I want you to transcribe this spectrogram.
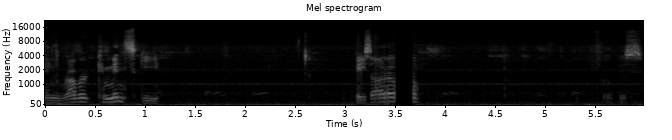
and Robert Kaminsky. Base auto. Focus.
